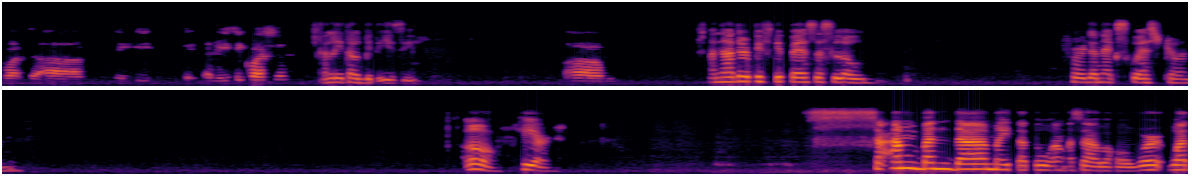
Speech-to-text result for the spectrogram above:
What the, uh, the, the an easy question? A little bit easy. Um, Another 50 pesos load for the next question. Oh, here. Saan banda may tattoo ang asawa ko? Where, what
